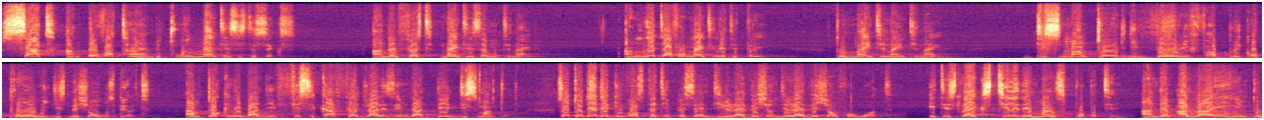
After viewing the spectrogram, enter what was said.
sat and over time between 1966 and then first 1979 and later from 1983 to 1999 dismantled the very fabric upon which this nation was built. I'm talking about the physical federalism that they dismantled. So today they give us 30% derivation. Derivation for what? It is like stealing a man's property and then allowing him to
